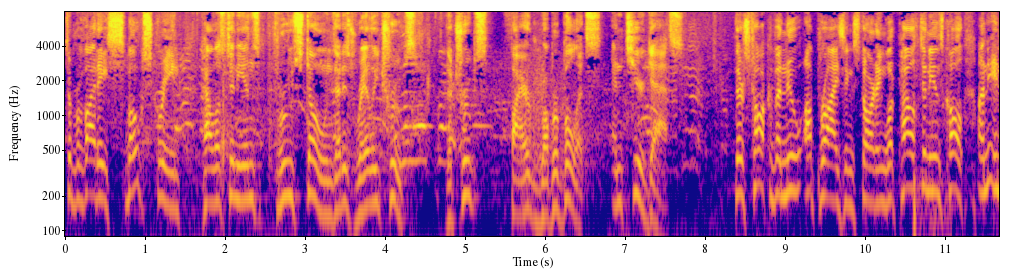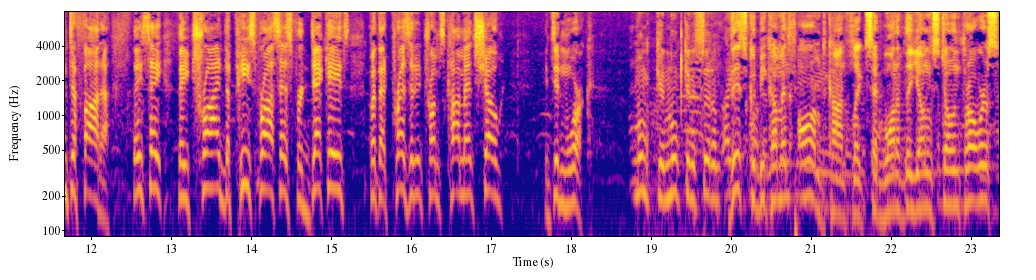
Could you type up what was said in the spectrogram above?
to provide a smoke screen. Palestinians threw stones at Israeli troops. The troops fired rubber bullets and tear gas. There's talk of a new uprising starting, what Palestinians call an intifada. They say they tried the peace process for decades, but that President Trump's comments show it didn't work. This could become an armed conflict, said one of the young stone throwers.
